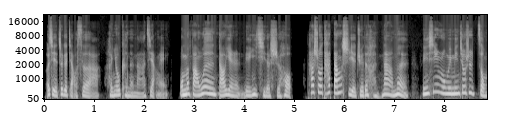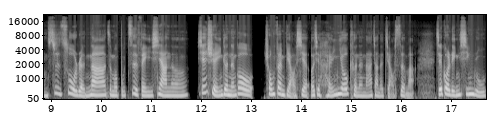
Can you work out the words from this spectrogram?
而且这个角色啊很有可能拿奖诶。我们访问导演连奕琦的时候，他说他当时也觉得很纳闷，林心如明明就是总制作人呐、怎么不自肥一下呢？先选一个能够充分表现而且很有可能拿奖的角色嘛。结果林心如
